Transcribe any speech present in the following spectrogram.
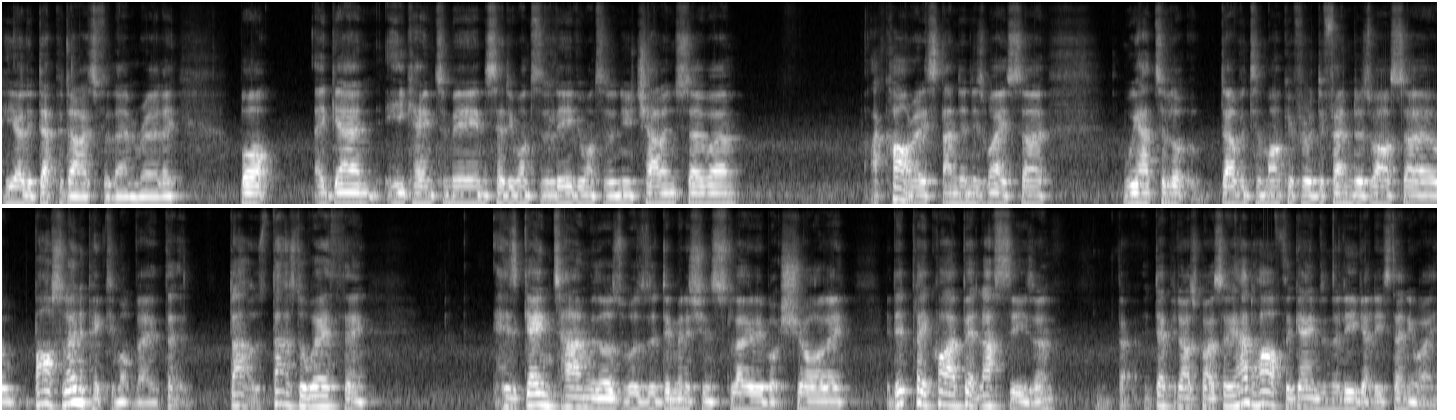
he only deputised for them really. But again, he came to me and said he wanted to leave. He wanted a new challenge. So um, I can't really stand in his way. So we had to look delve into the market for a defender as well. So Barcelona picked him up there. That, that was that's the weird thing. His game time with us was diminishing slowly but surely. He did play quite a bit last season, deputised quite. So he had half the games in the league at least anyway.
